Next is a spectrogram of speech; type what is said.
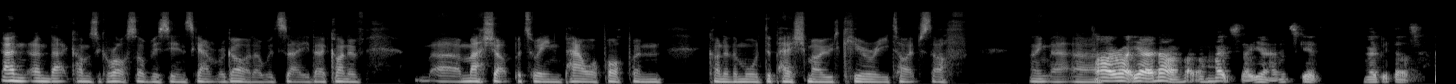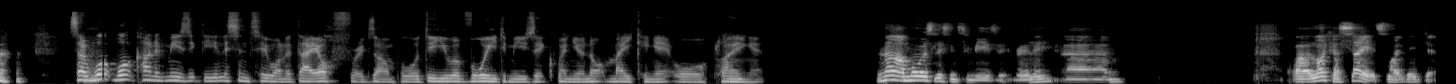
And and that comes across obviously in Scant Regard. I would say they're kind of uh, mashup between power pop and kind of the more Depeche Mode, Curie type stuff. I think that. Uh... Oh right, yeah, no, I hope so. Yeah, that's good. I hope it does. so, what what kind of music do you listen to on a day off, for example, or do you avoid music when you're not making it or playing it? No, I'm always listening to music. Really, um, uh, like I say, it's like they get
